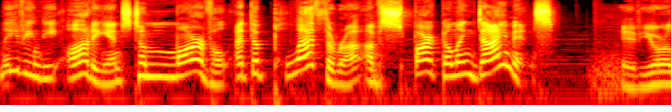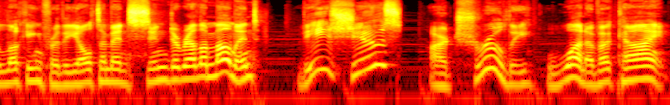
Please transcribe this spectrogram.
leaving the audience to marvel at the plethora of sparkling diamonds. If you're looking for the ultimate Cinderella moment, these shoes are truly one of a kind.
